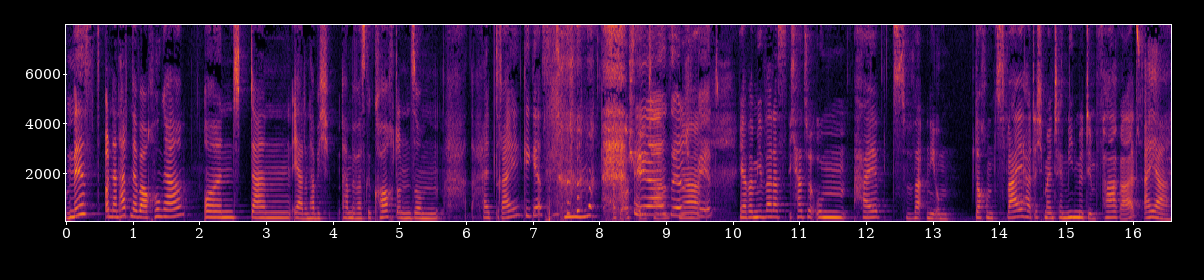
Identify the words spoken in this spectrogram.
Mist. Und dann hatten wir aber auch Hunger und dann, ja, dann hab ich, haben wir was gekocht und so um halb drei gegessen. Mhm. Also auch später. ja, sehr ja. spät. Ja, bei mir war das, ich hatte um halb zwei, nee, um, doch um zwei hatte ich meinen Termin mit dem Fahrrad. Ah ja.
